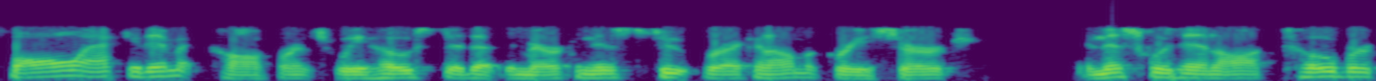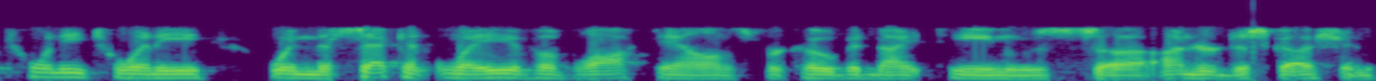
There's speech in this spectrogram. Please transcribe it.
small academic conference we hosted at the American Institute for Economic Research and this was in October 2020 when the second wave of lockdowns for COVID 19 was uh, under discussion.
